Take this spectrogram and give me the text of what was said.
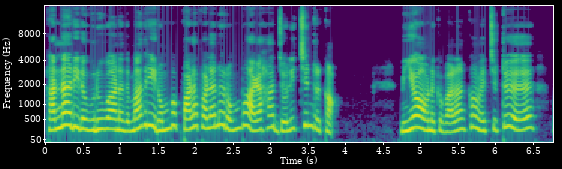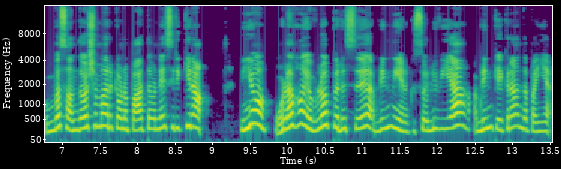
கண்ணாடியில் உருவானது மாதிரி ரொம்ப பளபளன்னு ரொம்ப அழகாக ஜொலிச்சுன்னு இருக்கான். மியோ அவனுக்கு வணக்கம் வச்சுட்டு ரொம்ப சந்தோஷமாக இருக்கு அவனை பார்த்தவொடனே சிரிக்கிறான். மியோ உலகம் எவ்வளோ பெருசு அப்படின்னு நீ எனக்கு சொல்லுவியா? அப்படின்னு கேட்குறான் அந்த பையன்.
